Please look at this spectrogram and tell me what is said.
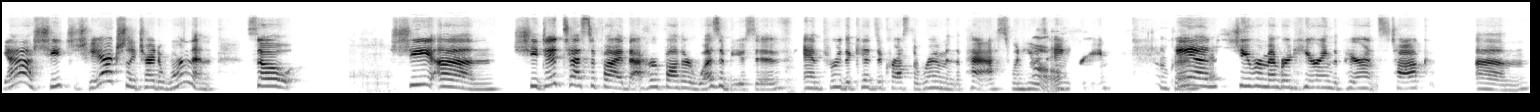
Yeah, she she actually tried to warn them. So she um she did testify that her father was abusive and threw the kids across the room in the past when he was Oh. angry. Okay. And she remembered hearing the parents talk um,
